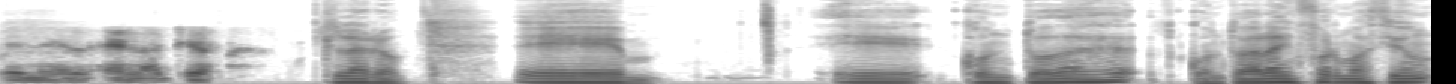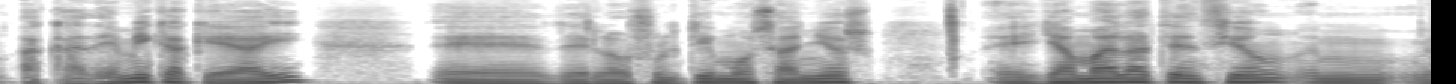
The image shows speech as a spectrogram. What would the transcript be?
en, la tierra. Claro. Eh, eh, con, toda, con toda la información académica que hay eh, de los últimos años, llama la atención mm,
